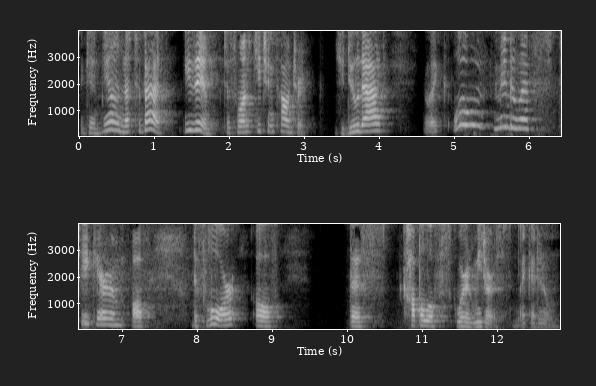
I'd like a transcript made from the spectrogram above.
Again, yeah, not too bad. Easy. Just one kitchen counter. You do that. You're like, well, maybe let's take care of the floor of this couple of square meters. Like, I don't know,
